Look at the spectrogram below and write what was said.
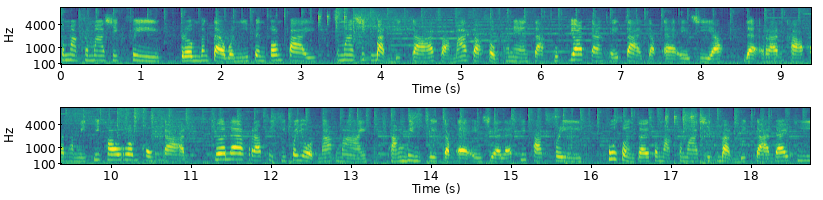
สมัครสมาชิกฟรี เริ่มตั้งแต่วันนี้เป็นต้นไป สมาชิกบัตรบิ๊กการ์ดสามารถสะสมคะแนนจากทุกยอดการใช้จ่ายกับแอร์เอเชียและร้านค้าพันธมิตรที่เข้าร่วมโครงการ เพื่อแลกรับสิทธิประโยชน์มากมาย ทั้งบินฟรีกับแอร์เอเชียและที่พักฟรี ผู้สนใจสมัครสมาชิกบัตรบิ๊กการ์ดได้ที่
